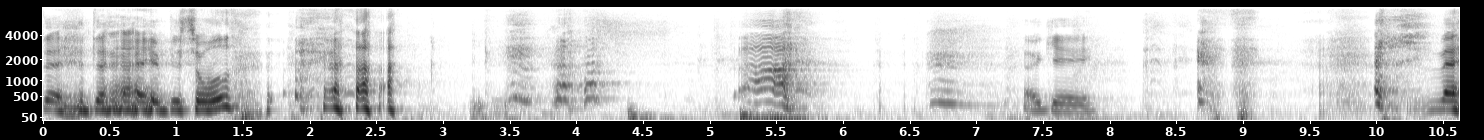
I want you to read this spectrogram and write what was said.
den, den her episode. okay. Hvad,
